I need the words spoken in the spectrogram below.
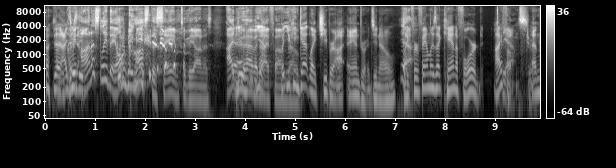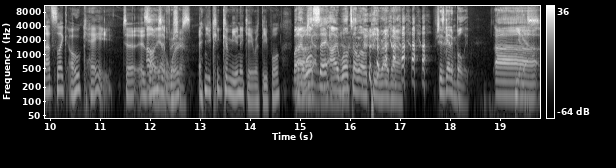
I just- mean, honestly, they all cost the same. To be honest, I do have an yeah, iPhone, but you can get like cheaper i- Androids. You know, Yeah. like for families that can't afford iPhones, true. and that's like okay to as Oh, long as it for sure. works and you can communicate with people. But I Uh, will say, I will tell OP right now, she's getting bullied. Uh, Yes.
